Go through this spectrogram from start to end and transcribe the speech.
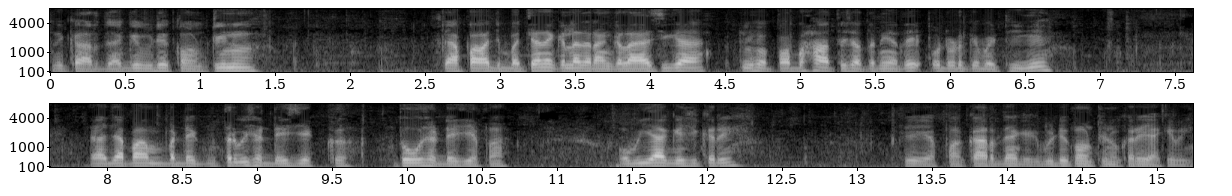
ਤੇ ਘਰ ਜਾ ਕੇ ਵੀਡੀਓ ਕੰਟੀਨਿਊ ਤੇ ਆਪਾਂ ਅੱਜ ਬੱਚਿਆਂ ਦੇ ਕਿੱਲਾਂ ਦਾ ਰੰਗ ਲਾਇਆ ਸੀਗਾ। ਤੇ ਉਹ ਆਪਾਂ ਬਹਾਤ ਤੇ ਛਤਰੀਆਂ ਤੇ ਉੱਡ ਉੱਡ ਕੇ ਬੈਠੀ ਗਏ। ਤੇ ਅੱਜ ਆਪਾਂ ਵੱਡੇ ਕਬੂਤਰ ਵੀ ਛੱਡੇ ਸੀ, ਇੱਕ, ਦੋ ਛੱਡੇ ਸੀ ਆਪਾਂ। ਉਹ ਵੀ ਆ ਗਏ ਸੀ ਘਰੇ। ਤੇ ਆਪਾਂ ਕਰਦੇ ਆ ਕਿ ਵੀਡੀਓ ਕੰਟੀਨਿਊ ਘਰੇ ਜਾ ਕੇ ਬਈ।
